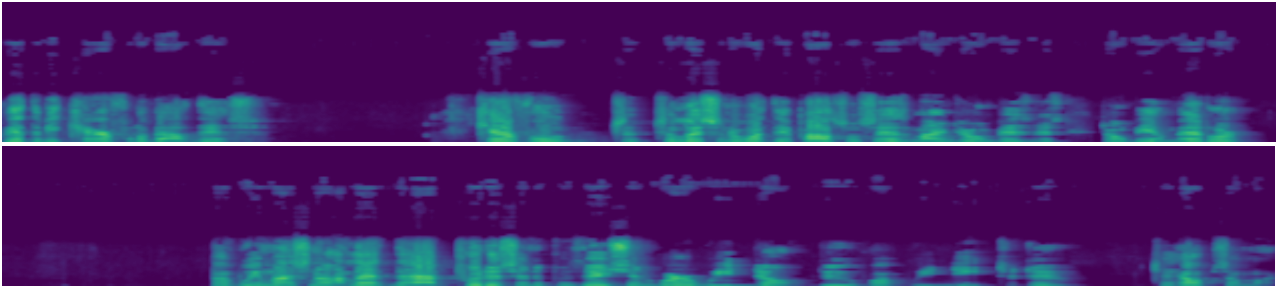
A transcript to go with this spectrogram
We have to be careful about this. Careful to, to listen to what the apostle says, mind your own business, don't be a meddler. But we must not let that put us in a position where we don't do what we need to do to help someone.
